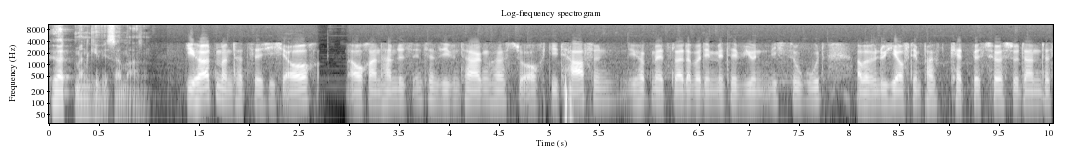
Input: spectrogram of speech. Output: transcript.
hört man gewissermaßen. Die hört man tatsächlich auch. Auch an handelsintensiven Tagen hörst du auch die Tafeln. Die hört man jetzt leider bei dem Interview nicht so gut. Aber wenn du hier auf dem Parkett bist, hörst du dann das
